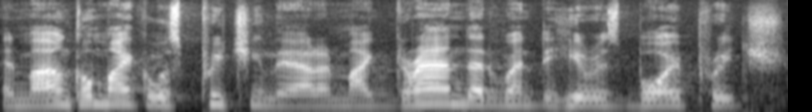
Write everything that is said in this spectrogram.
And my Uncle Michael was preaching there, and my granddad went to hear his boy preach.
